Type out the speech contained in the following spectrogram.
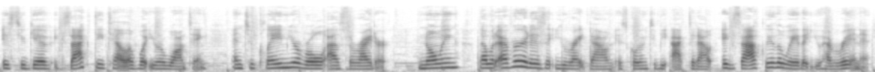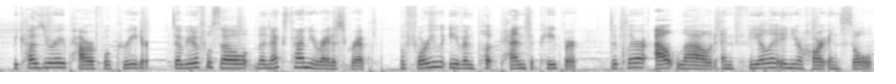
is to give exact detail of what you are wanting and to claim your role as the writer, knowing that whatever it is that you write down is going to be acted out exactly the way that you have written it because you're a powerful creator. So, beautiful soul, the next time you write a script, before you even put pen to paper, Declare out loud and feel it in your heart and soul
